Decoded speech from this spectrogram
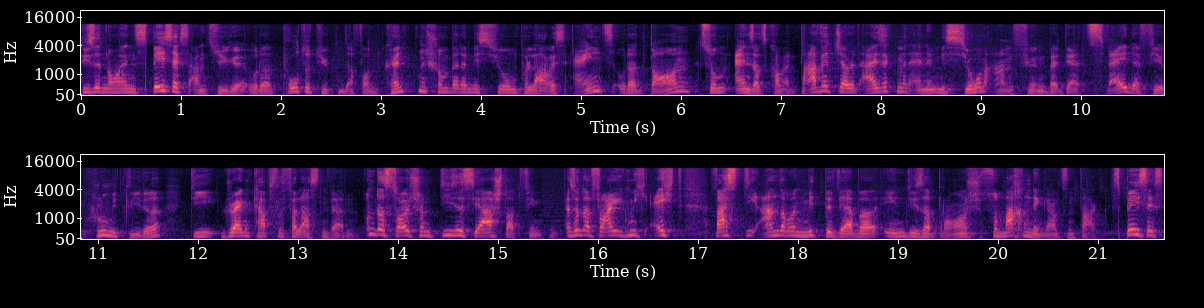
Diese neuen SpaceX Anzüge oder Prototypen davon könnten schon bei der Mission Polar Polaris 1 oder Dawn zum Einsatz kommen. Da wird Jared Isaacman eine Mission anführen, bei der zwei der vier Crewmitglieder die Dragon Kapsel verlassen werden. Und das soll schon dieses Jahr stattfinden. Also da frage ich mich echt, was die anderen Mitbewerber in dieser Branche so machen den ganzen Tag. SpaceX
